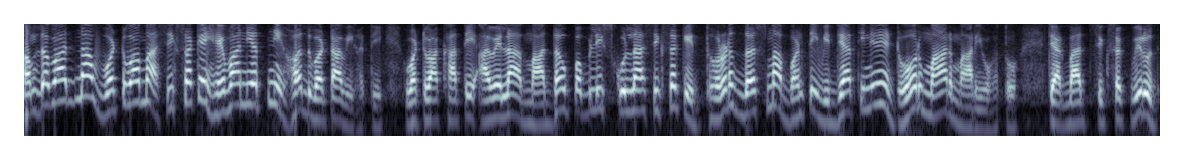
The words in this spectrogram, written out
અમદાવાદના વટવામાં શિક્ષકે હેવાનિયતની હદ વટાવી હતી. વટવા ખાતે આવેલા માધવ પબ્લિક સ્કૂલના શિક્ષકે ધોરણ દસમાં ભણતી વિદ્યાર્થીનીને ઢોર માર માર્યો હતો. ત્યારબાદ શિક્ષક વિરુદ્ધ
